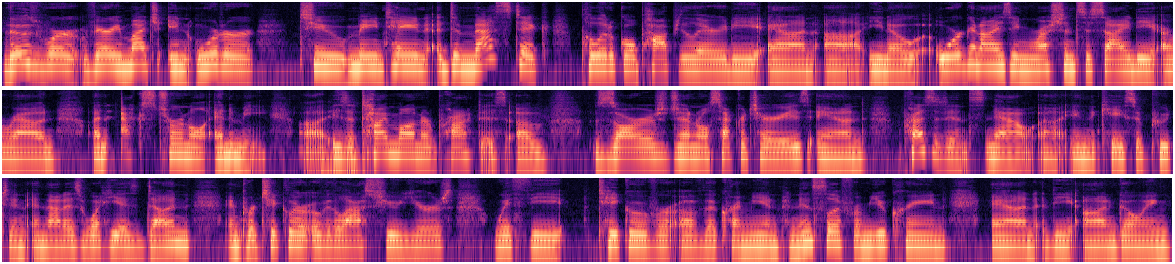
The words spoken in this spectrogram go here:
those were very much in order to maintain a domestic political popularity and, uh, you know, organizing Russian society around an external enemy uh, is a time honored practice of czars, general secretaries, and presidents now uh, in the case of Putin. And that is what he has done, in particular, over the last few years with the takeover of the Crimean Peninsula from Ukraine and the ongoing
